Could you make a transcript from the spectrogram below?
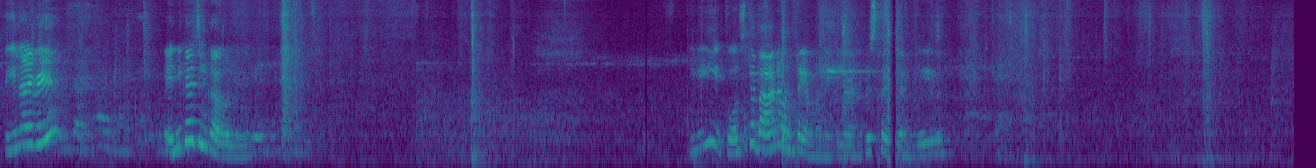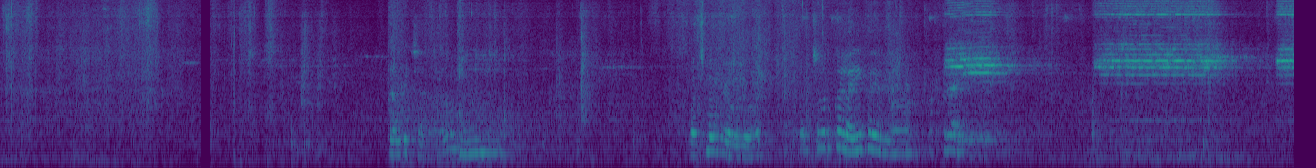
తీనా ఇవి? ఎన్ని కేజీలు కావాలి? ఇవి కోస్తే బాగానే ఉంటాయమ్మా నీకు ఇలా అనిపిస్తాయి కదండి. పచ్చిమిరపకాయలు? పచ్చిమిరపకాయలు అయిపోయాయి.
